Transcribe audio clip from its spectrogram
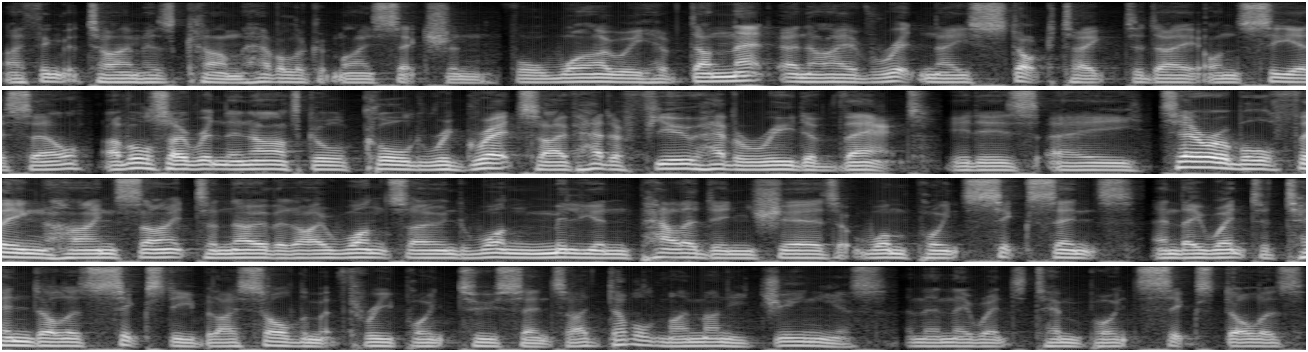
I think the time has come. Have a look at my section for one why we have done that, and I have written a stock take today on CSL. I've also written an article called Regrets. I've had a few, have a read of that. It is a terrible thing, hindsight, to know that I once owned 1 million Paladin shares at 1.6 cents and they went to $10.60, but I sold them at 3.2 cents. I doubled my money, genius, and then they went to $10.6.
